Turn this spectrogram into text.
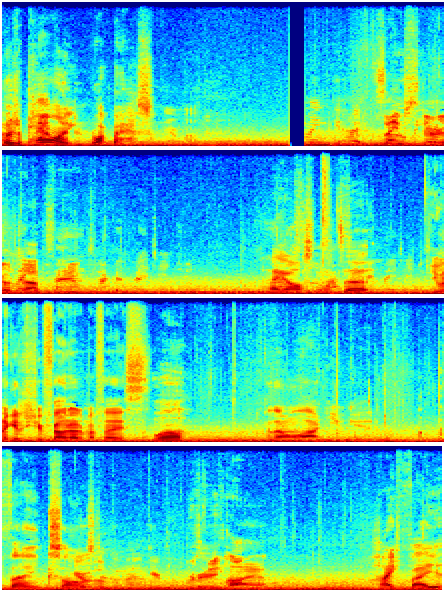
There's a pond. Rock bass. Never mind. I mean, yeah, Same well, we kept on stereotype making as sounds and I couldn't pay attention. Hey Austin, what's up? Didn't pay attention. You want to get your phone out of my face? Well, Because I don't like you, kid. thanks, You're welcome, man. You're Where's great. Eli at? Hi, Faya.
